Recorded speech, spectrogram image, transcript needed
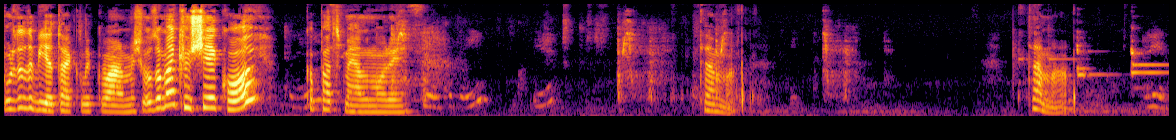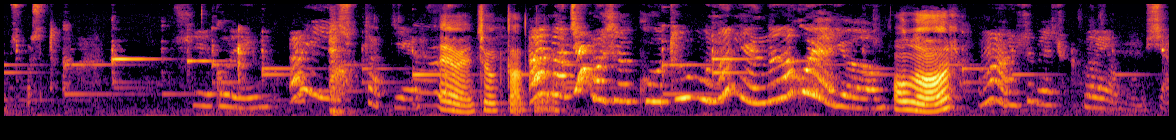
Burada da bir yataklık varmış. O zaman köşeye koy. Kapatmayalım orayı. Tamam. Tamam. Evet çok tatlı. Anne başka kutu bunun yanına koyayım. Olur. Ama önce ben çocuklar yapmamışlar.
